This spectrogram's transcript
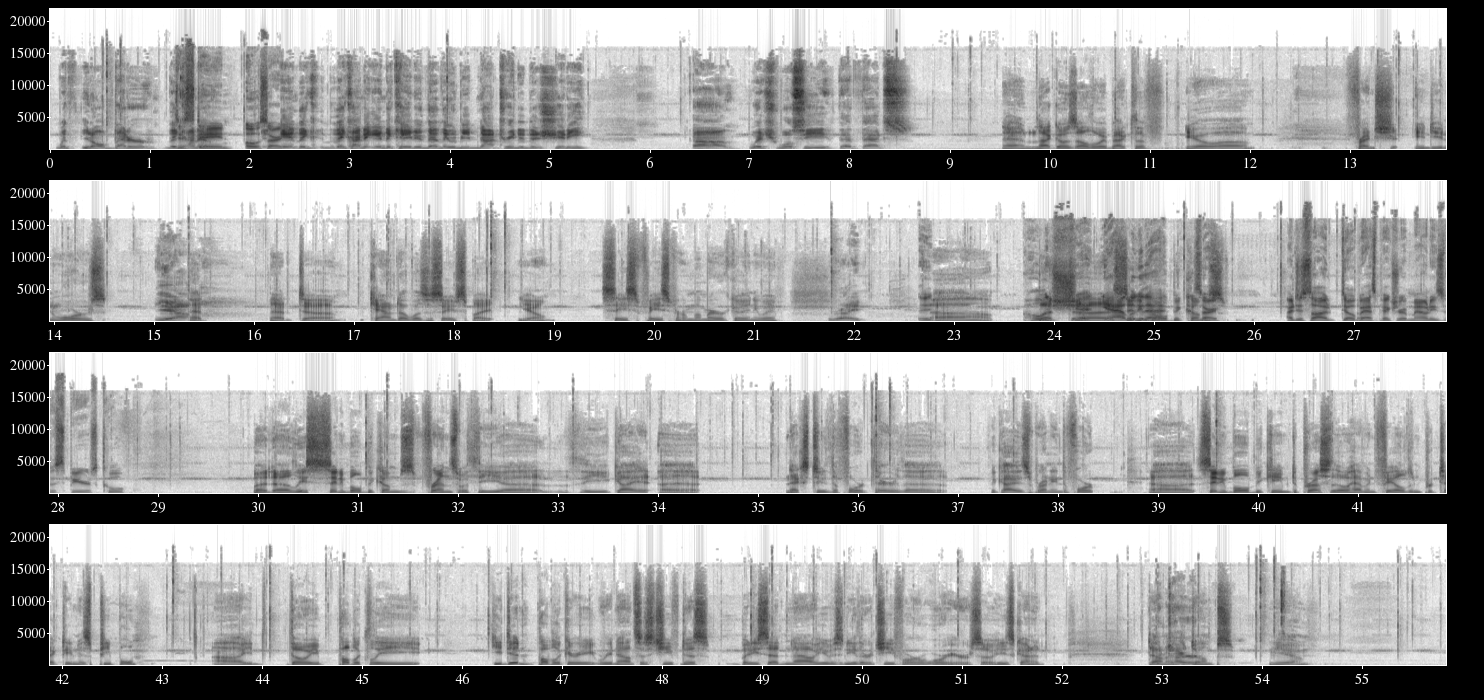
with you know better. They Disdain. Kinda, Oh, sorry. And they they kind of indicated that they would be not treated as shitty. Uh, which we'll see that that's and that goes all the way back to the you know uh, French Indian Wars. yeah That that uh, Canada was a safe spot, you know, safe space from America anyway. right. Holy but shit! uh, yeah, look at Bull that. becomes Sorry, I just saw a dope ass picture of Mounties with spears. Cool. But uh, at least Sitting Bull becomes friends with the uh, the guy uh, next to the fort there, the the guy who's running the fort. Uh, Sitting Bull became depressed though, having failed in protecting his people. Uh, he, though he publicly he didn't publicly renounce his chiefness, but he said now he was neither a chief or a warrior, so he's kind of down in the dumps. Yeah.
